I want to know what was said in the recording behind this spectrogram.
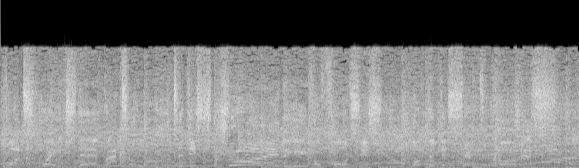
Autobots wage their battle to destroy the evil forces of the Decepticons.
